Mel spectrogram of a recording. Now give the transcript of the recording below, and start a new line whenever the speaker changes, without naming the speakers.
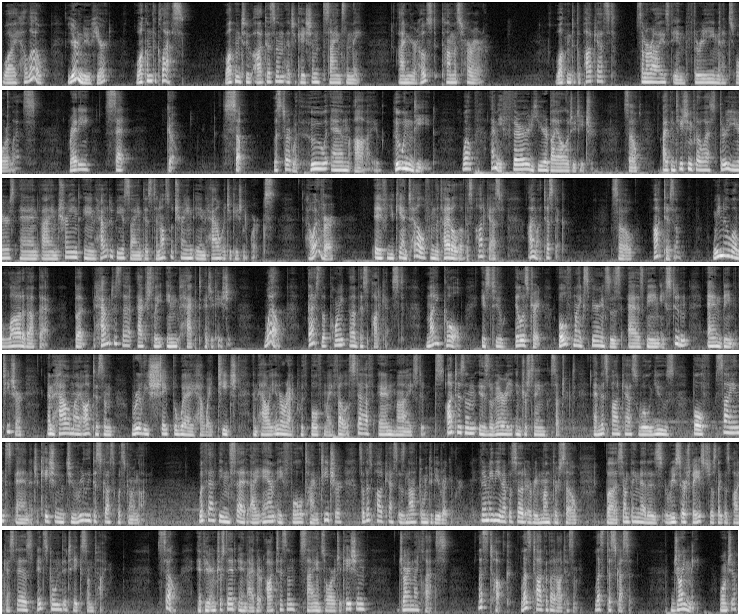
Why, hello. You're new here. Welcome to class. Welcome to Autism, Education, Science, and Me. I'm your host, Thomas Herrera. Welcome to the podcast, summarized in three minutes or less. Ready, set, go. So, let's start with Who am I? Who indeed? Well, I'm a third year biology teacher. So, I've been teaching for the last three years and I'm trained in how to be a scientist and also trained in how education works. However, if you can't tell from the title of this podcast, I'm autistic. So, autism. We know a lot about that, but how does that actually impact education? Well, that's the point of this podcast. My goal is to illustrate both my experiences as being a student and being a teacher, and how my autism really shaped the way how I teach and how I interact with both my fellow staff and my students. Autism is a very interesting subject and this podcast will use both science and education to really discuss what's going on. With that being said, I am a full time teacher, so this podcast is not going to be regular. There may be an episode every month or so, but something that is research based, just like this podcast is, it's going to take some time. So, if you're interested in either autism, science, or education, join my class. Let's talk. Let's talk about autism. Let's discuss it. Join me, won't you?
